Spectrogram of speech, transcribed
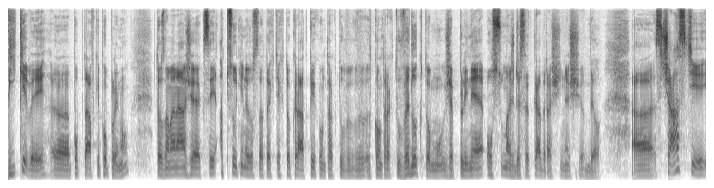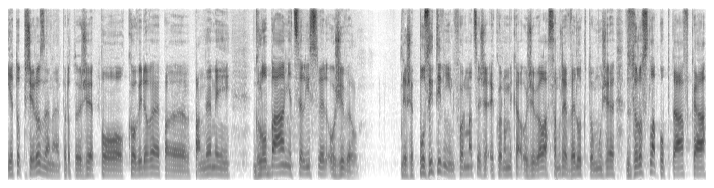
výkyvy e, poptávky po plynu. To znamená, že jaksi absolutní nedostatek těchto krátkých kontraktů, kontraktů vedl k tomu, že plyn je 8 až 10 krát dražší, než byl. E, z části je to přirozené, protože po covidové pandemii globálně celý svět oživil. Takže pozitivní informace, že ekonomika oživila, samozřejmě vedl k tomu, že vzrostla poptávka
